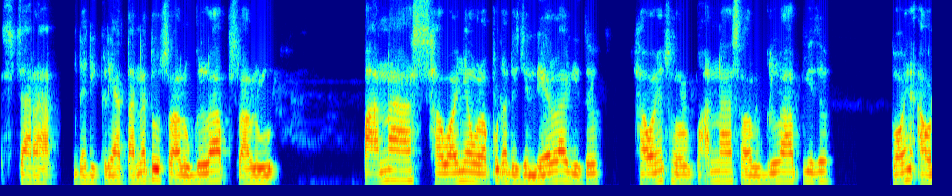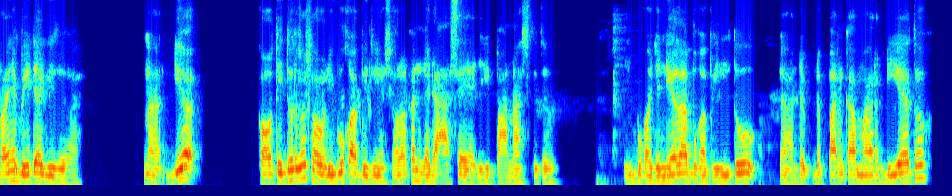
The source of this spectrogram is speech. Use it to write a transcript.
secara dari kelihatannya tuh selalu gelap selalu panas hawanya walaupun ada jendela gitu hawanya selalu panas selalu gelap gitu. Pokoknya auranya beda gitu lah. Nah dia kalau tidur tuh selalu dibuka pintunya soalnya kan gak ada AC ya jadi panas gitu. Jadi buka jendela buka pintu. Nah de- depan kamar dia tuh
